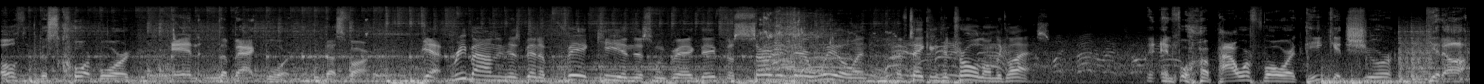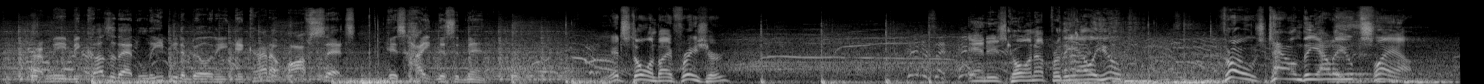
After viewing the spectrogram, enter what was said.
both the scoreboard and the backboard thus far. Yeah, rebounding has been a big key in this one, Greg. They've asserted their will and have taken control on the glass. And for a power forward, he can sure get up. I mean, because of that leaping ability, it kind of offsets his height disadvantage. It's stolen by Frazier. And he's going up for the alley-oop. Throws down the alley-oop slam.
